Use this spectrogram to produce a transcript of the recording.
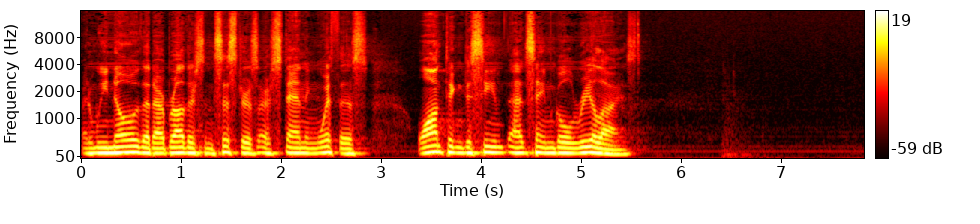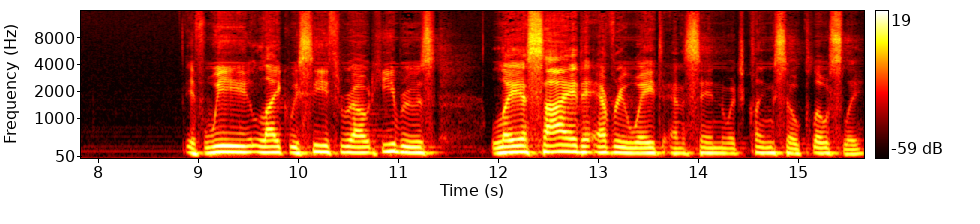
And we know that our brothers and sisters are standing with us, wanting to see that same goal realized. If we, like we see throughout Hebrews, lay aside every weight and sin which clings so closely,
